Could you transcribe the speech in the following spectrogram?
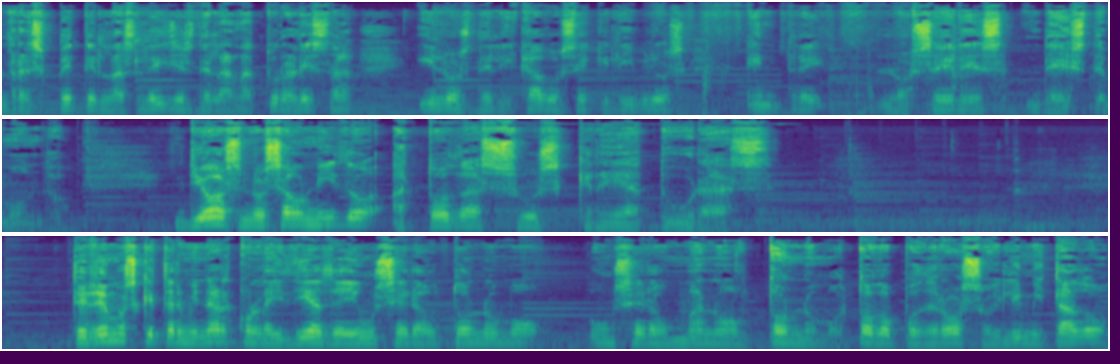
respete las leyes de la naturaleza y los delicados equilibrios entre los seres de este mundo. Dios nos ha unido a todas sus criaturas. Tenemos que terminar con la idea de un ser autónomo, un ser humano autónomo, todopoderoso, ilimitado,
